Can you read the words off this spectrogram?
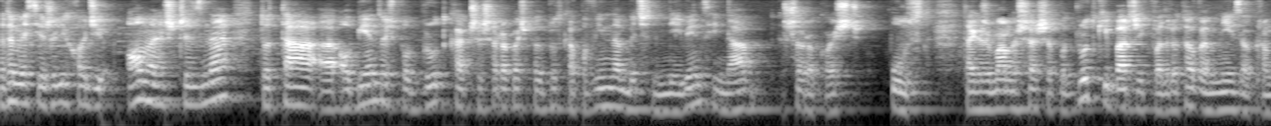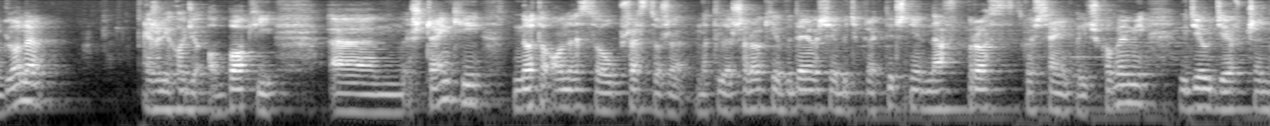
Natomiast jeżeli chodzi o mężczyznę, to ta e, objętość podbródka czy szerokość podbródka powinna być mniej więcej na szerokość ust. Także mamy szersze podbródki, bardziej kwadratowe, mniej zaokrąglone. Jeżeli chodzi o boki szczęki, no to one są przez to, że na tyle szerokie, wydają się być praktycznie na wprost z kościami policzkowymi, gdzie u dziewczyn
